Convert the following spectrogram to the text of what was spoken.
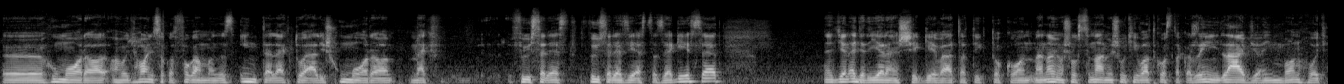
ö, humorral, ahogy Hajni szokott fogalmazni, az intellektuális humorral megfűszerezi ezt az egészet, egy ilyen egyedi jelenségé vált a TikTokon. Már nagyon sokszor nem is úgy hivatkoztak az én live-jaimban, hogy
